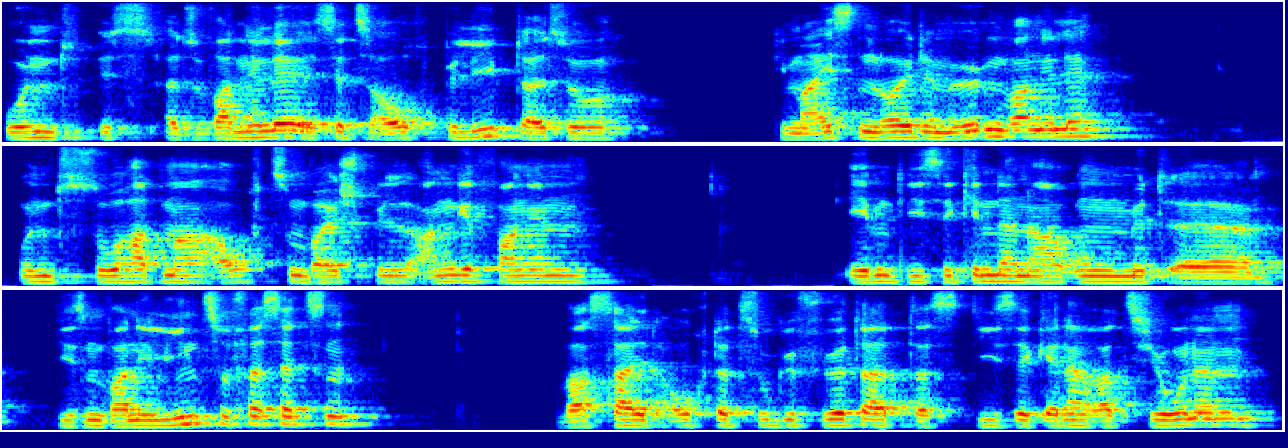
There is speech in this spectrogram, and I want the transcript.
und ist, also Vanille ist jetzt auch beliebt, also die meisten Leute mögen Vanille. Und so hat man auch zum Beispiel angefangen, eben diese Kindernahrung mit äh, diesem Vanillin zu versetzen, was halt auch dazu geführt hat, dass diese Generationen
